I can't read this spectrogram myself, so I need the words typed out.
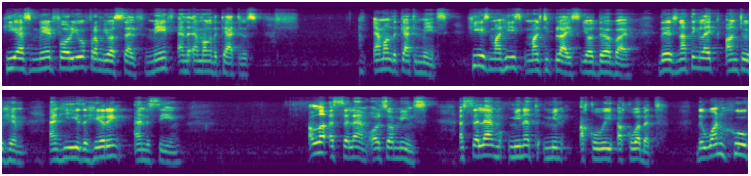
He has made for you from yourself mates and among the cattle, among the cattle mates. He is he multiplies your thereby. There is nothing like unto him, and he is the hearing and the seeing. Allah as-salam also means as-salam minat min aqwi aqwabat. The one who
